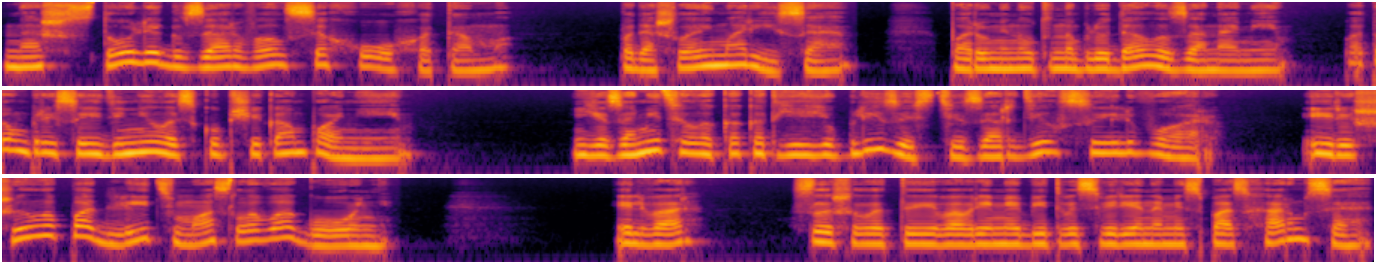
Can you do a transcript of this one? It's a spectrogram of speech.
Наш столик взорвался хохотом. Подошла и Мариса. Пару минут наблюдала за нами, потом присоединилась к общей компании. Я заметила, как от ее близости зарделся Эльвар, и решила подлить масло в огонь. «Эльвар, слышала, ты во время битвы с Веренами спас Хармса?»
